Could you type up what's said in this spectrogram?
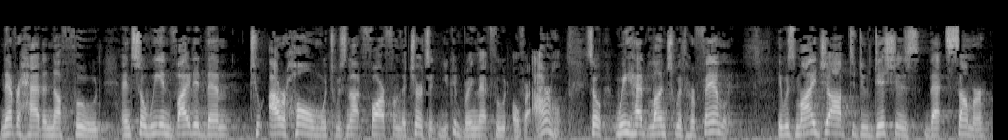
never had enough food, and so we invited them to our home, which was not far from the church. You can bring that food over our home. So we had lunch with her family. It was my job to do dishes that summer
